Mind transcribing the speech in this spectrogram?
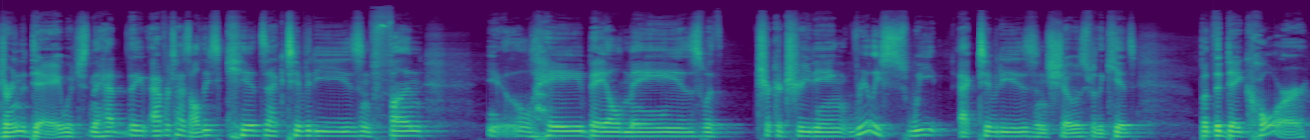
during the day, which they had they advertised all these kids activities and fun, you know, hay bale maze with trick or treating, really sweet activities and shows for the kids. But the decor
